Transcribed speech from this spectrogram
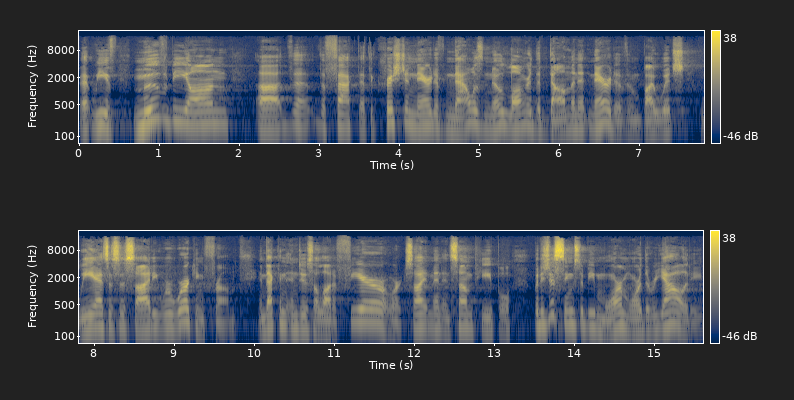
That we've moved beyond uh, the, the fact that the Christian narrative now is no longer the dominant narrative by which we as a society were working from. And that can induce a lot of fear or excitement in some people, but it just seems to be more and more the reality.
